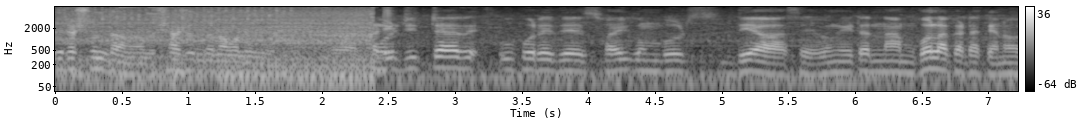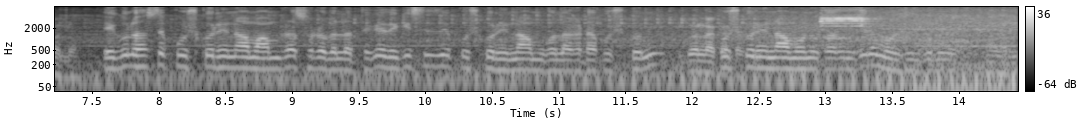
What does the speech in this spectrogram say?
যেটা সুলতান আমল শাহ সুলতান আমলের মধ্যে। মসজিদটার উপরে যে ছয় গম্বুজ দেওয়া আছে এবং এটার নাম গলাকাটা কেন হলো? এগুলো হচ্ছে পুষ্করী নাম। আমরা ছোটবেলা থেকে দেখেছি যে পুষ্করী নাম গোলাকাটা পুষ্করী। পুষ্করী নাম অনুকরণ করে মসজিদগুলো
